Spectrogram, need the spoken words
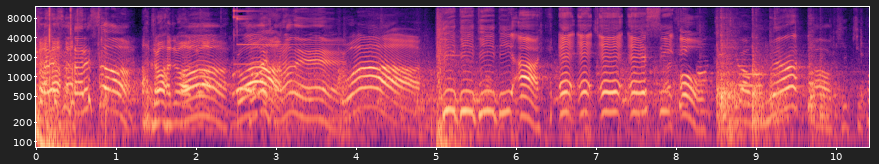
잘했어. 잘했어. 아 좋아 좋아 좋아. 좋아 잘하네. 좋아. D D D D R E E E E C O. 야 뭐야? 아 기, 깊어.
